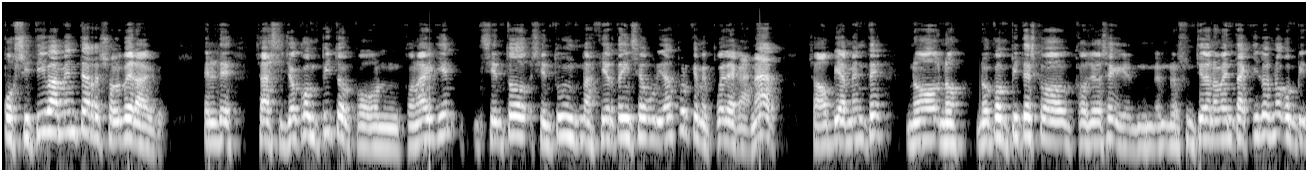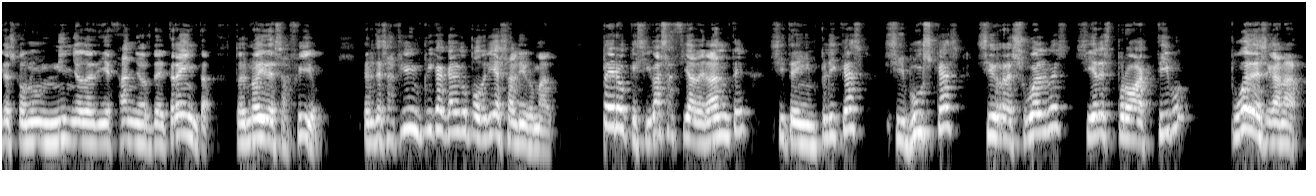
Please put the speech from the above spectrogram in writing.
positivamente a resolver algo. El de, o sea, si yo compito con, alguien, siento, siento una cierta inseguridad porque me puede ganar. O sea, obviamente no, no, no compites con, con, yo sé, no es un tío de 90 kilos, no compites con un niño de 10 años de 30. Entonces no hay desafío. El desafío implica que algo podría salir mal, pero que si vas hacia adelante, si te implicas, si buscas, si resuelves, si eres proactivo, puedes ganar.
